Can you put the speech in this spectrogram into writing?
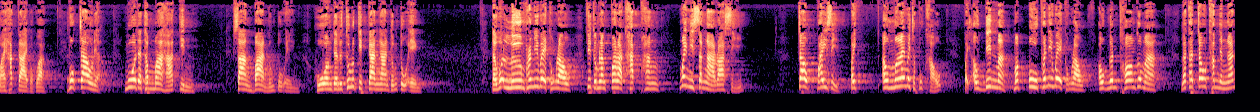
มัยฮักกายบอกว่า พวกเจ้าเนี่ยมัวแต่ทำมาหากินสร้างบ้านของตัวเอง ห่วงแต่ธุรกิจการงานของตัวเอง แต่ว่าลืมพระนิเวศของเรา ที่กำลังปรักหักพัง ไม่มีสง่าราศี เจ้าไปสิ ไปเอาไม้มาจากภูเขา ไปเอาดินมา มาปลูกพระนิเวศของเรา เอาเงินทองเข้ามา แล้วถ้าเจ้าทำอย่างนั้น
